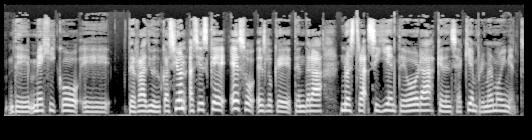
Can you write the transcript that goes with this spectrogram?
de México. Eh, de Radio Educación. Así es que eso es lo que tendrá nuestra siguiente hora. Quédense aquí en primer movimiento.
